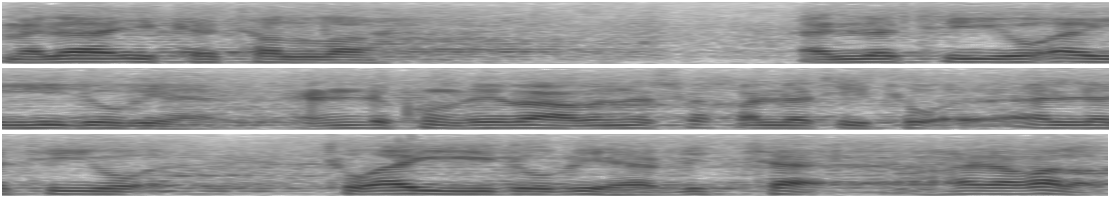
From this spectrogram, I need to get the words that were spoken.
ملائكة الله التي يؤيد بها. عندكم في بعض النسخ التي التي تؤيد بها بالتاء وهذا غلط.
